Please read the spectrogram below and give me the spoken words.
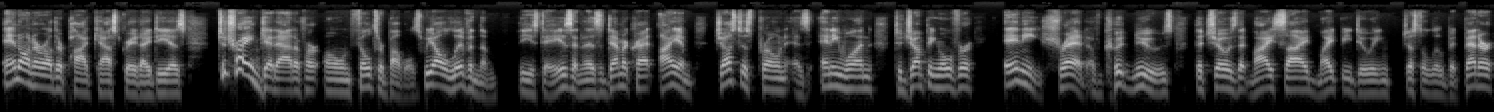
and on our other podcast, Great Ideas, to try and get out of our own filter bubbles. We all live in them these days. And as a Democrat, I am just as prone as anyone to jumping over any shred of good news that shows that my side might be doing just a little bit better.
